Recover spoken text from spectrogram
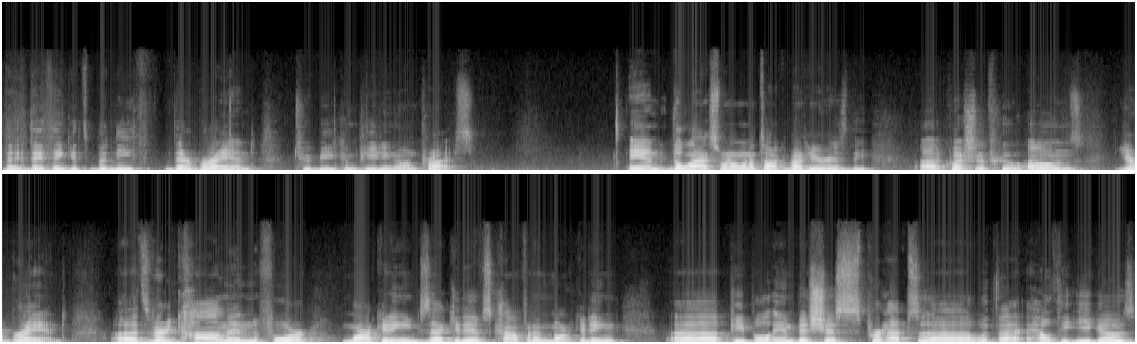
they, they think it's beneath their brand to be competing on price. And the last one I want to talk about here is the uh, question of who owns your brand. Uh, it's very common for marketing executives, confident marketing uh, people, ambitious, perhaps uh, with healthy egos,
